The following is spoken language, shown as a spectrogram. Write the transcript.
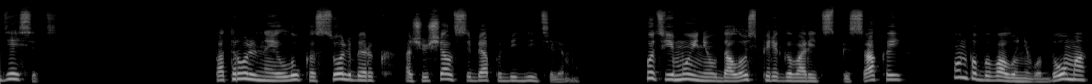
Десять. Патрульный Лукас Сольберг ощущал себя победителем. Хоть ему и не удалось переговорить с Писакой, он побывал у него дома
